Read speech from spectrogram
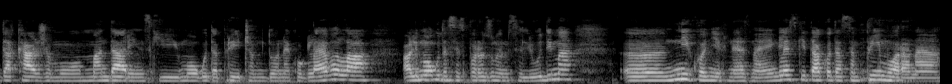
da kažemo mandarinski mogu da pričam do nekog levela, ali mogu da se sporazumem sa ljudima. E, niko od njih ne zna engleski, tako da sam primorana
